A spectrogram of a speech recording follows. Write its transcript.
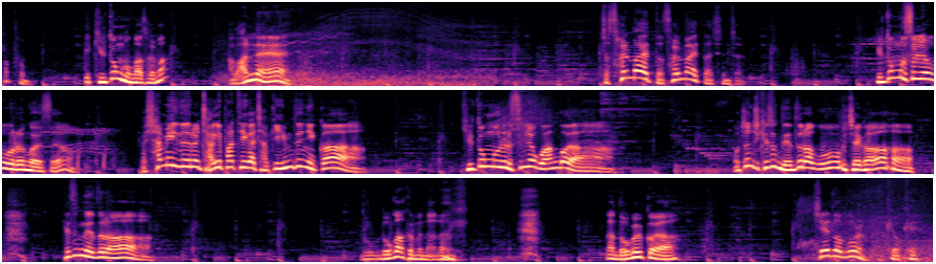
하품 얘 길동무인가 설마? 아 맞네 진짜 설마 했다 설마 했다 진짜. 길동무 쓰려고 그런 거였어요. 그러니까 샤미드를 자기 파티가 잡기 힘드니까 길동무를 쓰려고 한 거야. 어쩐지 계속 내더라고 제가. 계속 내더라. 노, 녹아 그러면 나는. 난 녹을 거야. 섀도볼 오케이 오케이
